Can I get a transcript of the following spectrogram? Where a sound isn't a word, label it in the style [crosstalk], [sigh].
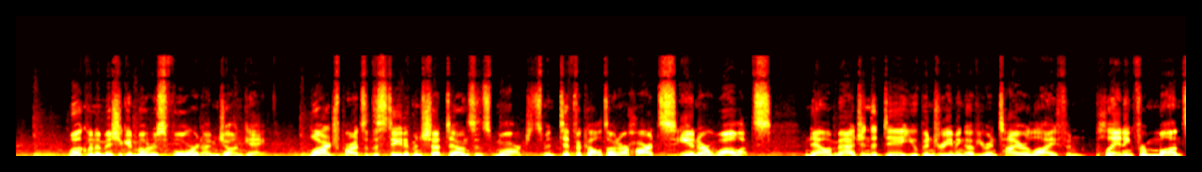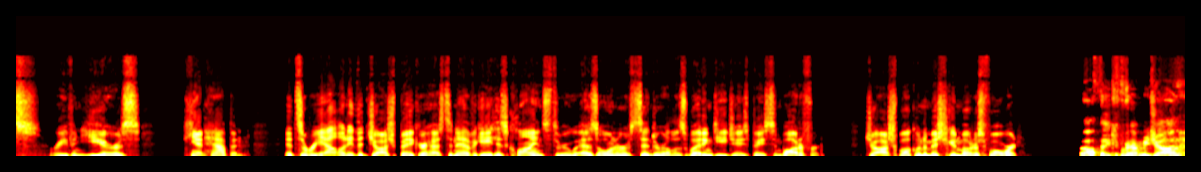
Welcome to Michigan Motors Forward. I'm John Gay. Large parts of the state have been shut down since March. It's been difficult on our hearts and our wallets. Now imagine the day you've been dreaming of your entire life and planning for months or even years can't happen. It's a reality that Josh Baker has to navigate his clients through as owner of Cinderella's Wedding DJs based in Waterford. Josh, welcome to Michigan Motors Forward. Well, thank you for having me, John.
